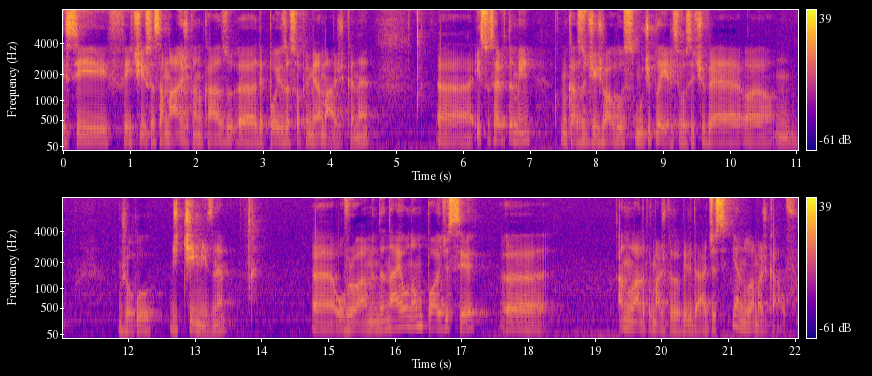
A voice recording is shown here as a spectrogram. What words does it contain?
esse feitiço, essa mágica no caso, uh, depois da sua primeira mágica, né? isso serve também no caso de jogos multiplayer, se você tiver um, um, jogo de times, né? Uh, Overwhelming Denial não pode ser anulada por mágica de habilidades e anula a mágica alvo.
